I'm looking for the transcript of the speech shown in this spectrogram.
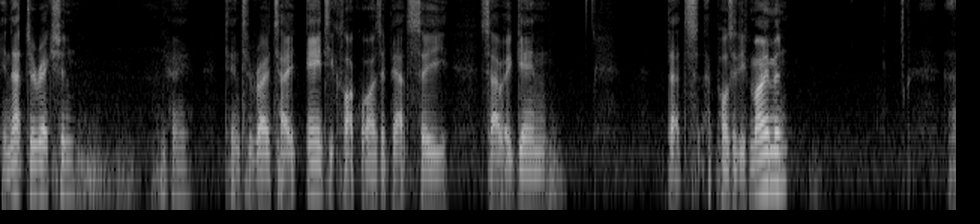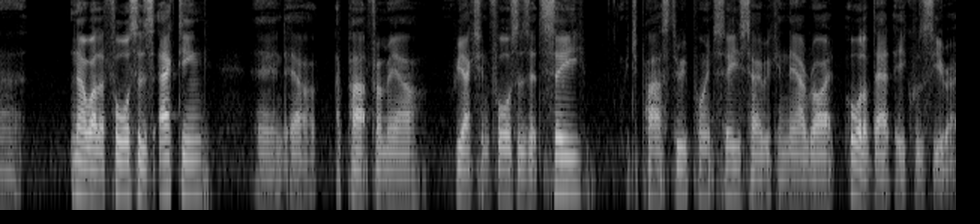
in that direction. Okay, tend to rotate anti-clockwise about C. So again, that's a positive moment. Uh, no other forces acting, and our, apart from our reaction forces at C, which pass through point C, so we can now write all of that equals zero.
